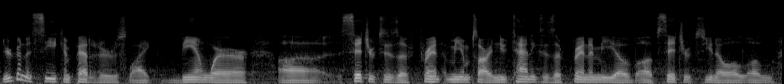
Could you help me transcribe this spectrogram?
You're going to see competitors like VMware, uh, Citrix is a friend, I mean, I'm sorry, Nutanix is a frenemy of, me of Citrix. You know, uh,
